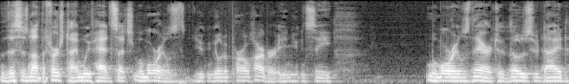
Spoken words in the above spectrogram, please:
This is not the first time we've had such memorials. You can go to Pearl Harbor and you can see memorials there to those who died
